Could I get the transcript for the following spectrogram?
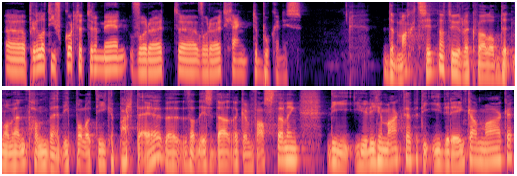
op relatief korte termijn vooruit, vooruitgang te boeken is de macht zit natuurlijk wel op dit moment dan bij die politieke partijen. Dat is duidelijk een vaststelling die jullie gemaakt hebben, die iedereen kan maken.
